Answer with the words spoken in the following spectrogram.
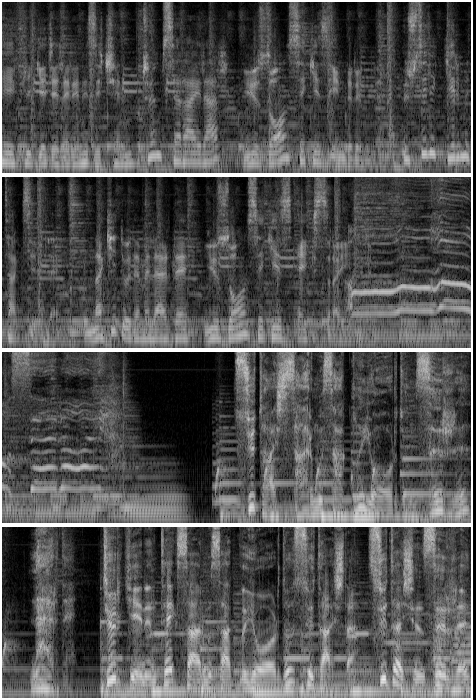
Keyifli geceleriniz için tüm seraylar %18 indirimli. Üstelik 20 taksitle. Nakit ödemelerde %18 ekstra indirim. Sütaş sarımsaklı yoğurdun sırrı nerede? Türkiye'nin tek sarımsaklı yoğurdu Sütaş'ta. Sütaş'ın sırrı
